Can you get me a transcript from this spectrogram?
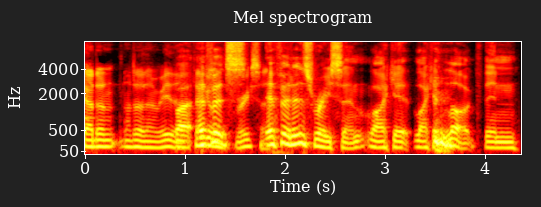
I don't, I don't know either. But if it it's recent. if it is recent, like it like it looked, then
